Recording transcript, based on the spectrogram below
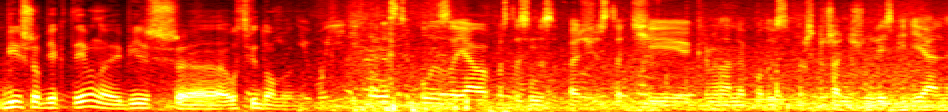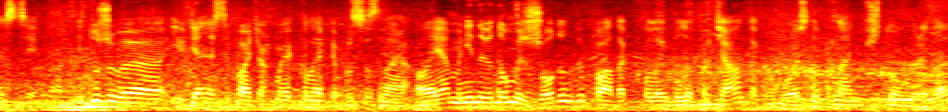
більш об'єктивно і більш е, усвідомлено. В моїй діяльності були заяви по 171 статті Кримінального кодексу перешкоджання журналістській діяльності. І дуже е, і в діяльності багатьох моїх колег я про це знаю. Але я мені невідомий жоден випадок, коли були притягнуті когось, ну принаймні в Житомирі, да,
